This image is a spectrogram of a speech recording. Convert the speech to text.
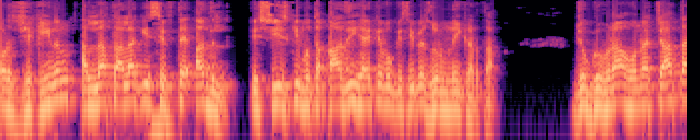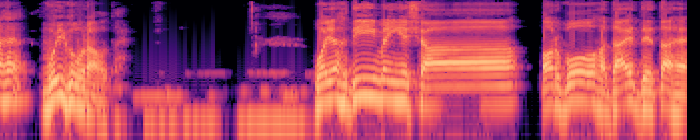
اور یقیناً اللہ تعالیٰ کی صفت عدل اس چیز کی متقاضی ہے کہ وہ کسی پہ ظلم نہیں کرتا۔ جو گمراہ ہونا چاہتا ہے، وہی گمراہ ہوتا ہے۔ وہ یہدی میں شاہ اور وہ ہدایت دیتا ہے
